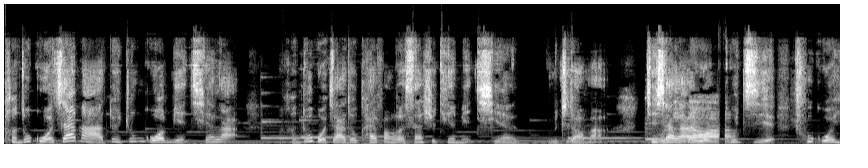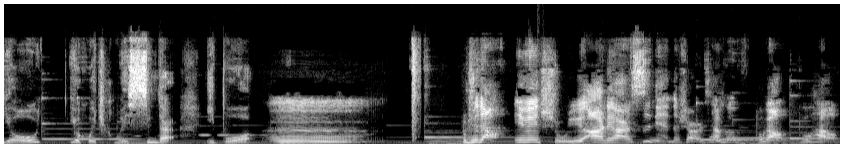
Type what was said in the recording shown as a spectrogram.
很多国家嘛，对中国免签啦，很多国家都开放了三十天免签，你们知道吗？接下来我估计出国游又会成为新的一波。嗯，不知道，因为属于二零二四年的事儿，咱们不搞不好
